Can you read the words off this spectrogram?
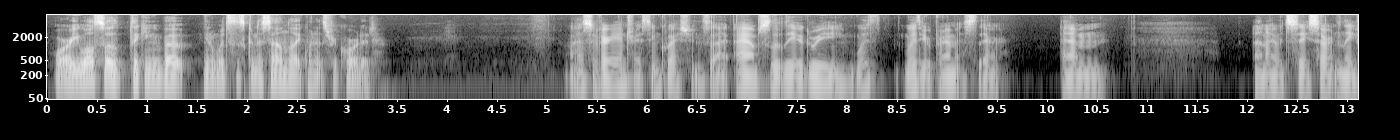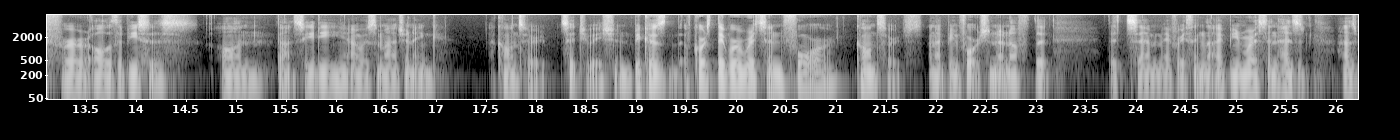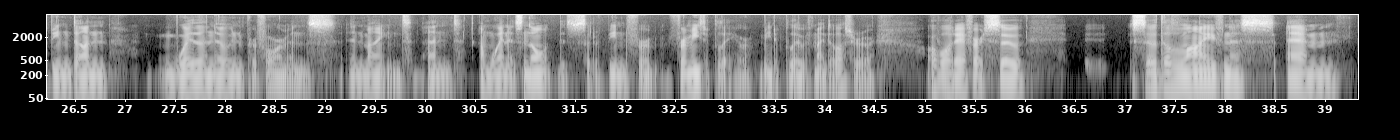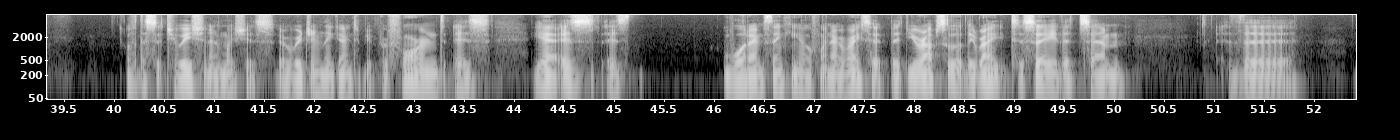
or are you also thinking about, you know, what's this going to sound like when it's recorded? That's a very interesting question. So I, I absolutely agree with with your premise there. Um, and I would say certainly for all of the pieces on that CD, I was imagining a concert situation because, of course, they were written for concerts, and I've been fortunate enough that that um, everything that I've been written has has been done with a known performance in mind, and and when it's not, it's sort of been for for me to play or me to play with my daughter or or whatever. So, so the liveness um, of the situation in which it's originally going to be performed is, yeah, is is what I'm thinking of when I write it. But you're absolutely right to say that um, the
